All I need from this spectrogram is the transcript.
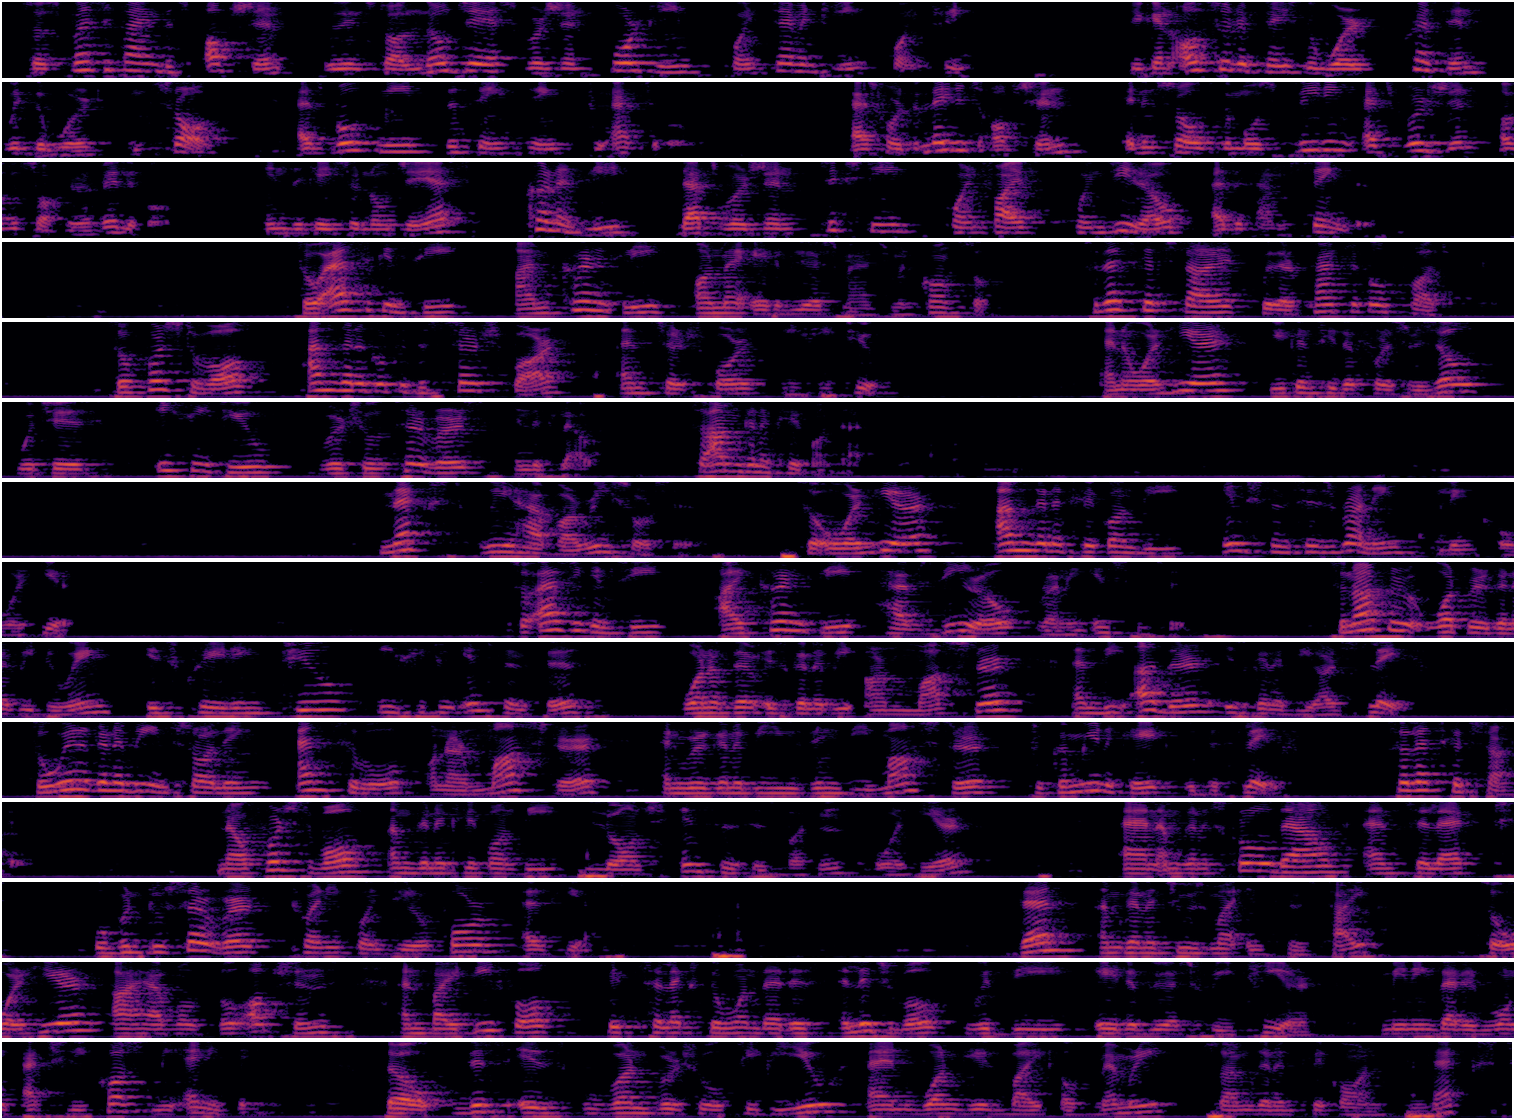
So specifying this option will install Node.js version 14.17.3. You can also replace the word present with the word installed, as both mean the same thing to Ansible. As for the latest option, it installs the most bleeding edge version of the software available. In the case of Node.js, currently that's version 16.5.0 at the time of saying this. So as you can see, I'm currently on my AWS Management Console. So let's get started with our practical project. So first of all, I'm going to go to the search bar and search for EC2. And over here, you can see the first result, which is EC2 virtual servers in the cloud. So I'm going to click on that. Next, we have our resources. So over here, I'm going to click on the instances running link over here. So as you can see, I currently have zero running instances. So now what we're going to be doing is creating two EC2 instances. One of them is going to be our master and the other is going to be our slave. So we're going to be installing Ansible on our master and we're going to be using the master to communicate with the slave. So let's get started. Now first of all, I'm going to click on the launch instances button over here and I'm going to scroll down and select Ubuntu Server 20.04 LTS. Then I'm going to choose my instance type. So over here, I have multiple options and by default, it selects the one that is eligible with the AWS free tier, meaning that it won't actually cost me anything. So this is one virtual CPU and one gigabyte of memory. So I'm going to click on next.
